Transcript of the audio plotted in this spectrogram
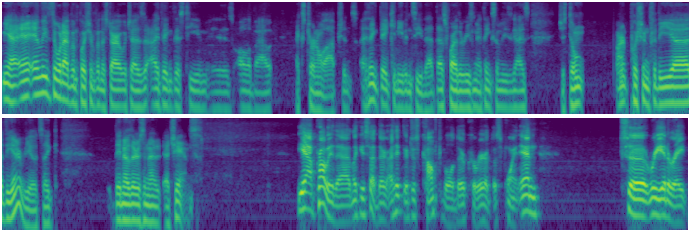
yeah, it, it leads to what I've been pushing from the start, which is I think this team is all about external options. I think they can even see that. That's part of the reason I think some of these guys just don't aren't pushing for the uh the interview. It's like they know there isn't a, a chance. Yeah, probably that. Like you said, I think they're just comfortable with their career at this point. And to reiterate,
